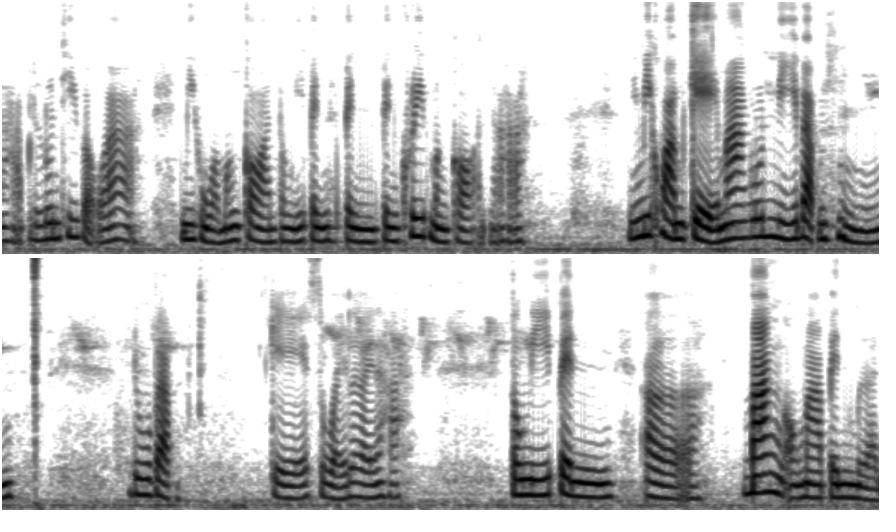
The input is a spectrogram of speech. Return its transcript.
นะคะ เป็นรุ่นที่บอกว่ามีหัวมังกรตรงนี้เป็นเป็นเป็นครีบมังกรนะคะ นี่มีความเก๋มากรุ่นนี้แบบดูแบบเก๋สวยเลยนะคะ ตรงนี้เป็นเอ่อ บั้งออกมาเป็นเหมือน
